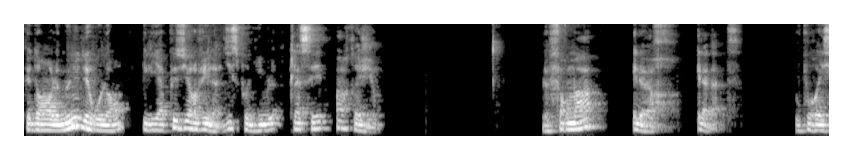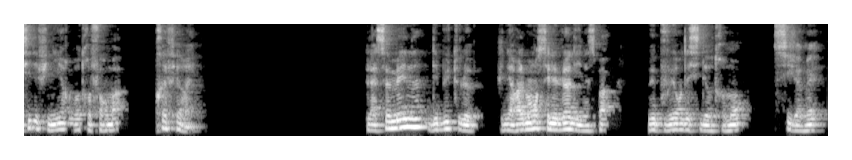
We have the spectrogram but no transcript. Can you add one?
que dans le menu déroulant, il y a plusieurs villes disponibles classées par région. Le format et l'heure et la date. Vous pourrez ici définir votre format préféré. La semaine débute le. Généralement, c'est le lundi, n'est-ce pas? Mais vous pouvez en décider autrement si jamais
